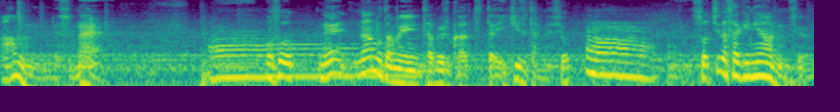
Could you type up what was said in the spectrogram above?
あるんですね。そうね何のために食べるかって言ったら生きるためでしょ。うん。うんそっちが先にあるんですよね。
